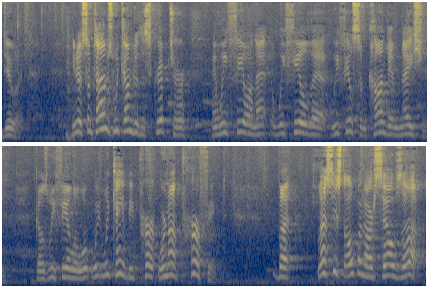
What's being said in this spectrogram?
do it. You know, sometimes we come to the scripture and we feel that we feel that we feel some condemnation because we feel well we, we can't be per we're not perfect. But let's just open ourselves up.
